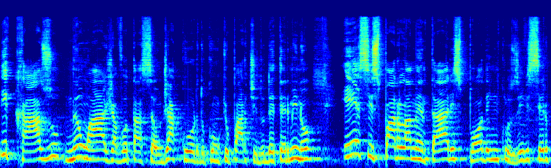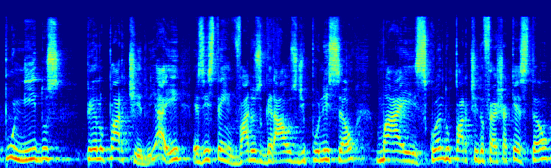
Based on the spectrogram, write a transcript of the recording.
E caso não haja votação de acordo com o que o partido determinou, esses parlamentares podem inclusive ser punidos pelo partido. E aí existem vários graus de punição, mas quando o partido fecha a questão,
